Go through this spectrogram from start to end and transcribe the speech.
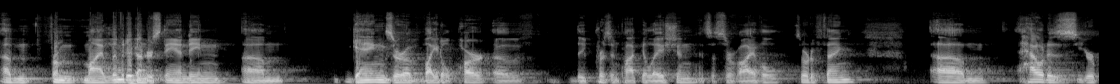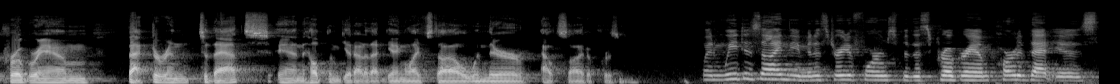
Um, from my limited understanding, um, gangs are a vital part of the prison population. It's a survival sort of thing. Um, how does your program factor into that and help them get out of that gang lifestyle when they're outside of prison? When we designed the administrative forms for this program, part of that is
